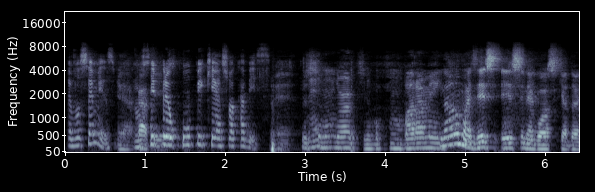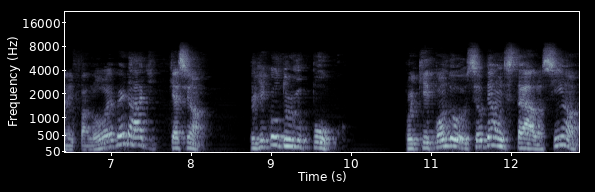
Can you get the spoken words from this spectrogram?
é você mesmo. É não se cabeça. preocupe que é a sua cabeça. A pessoa não dorme, você não não para a mente. Não, mas esse, esse negócio que a Dani falou é verdade. Que assim, ó, por que, que eu durmo pouco? Porque quando, se eu der um estralo assim, ó,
